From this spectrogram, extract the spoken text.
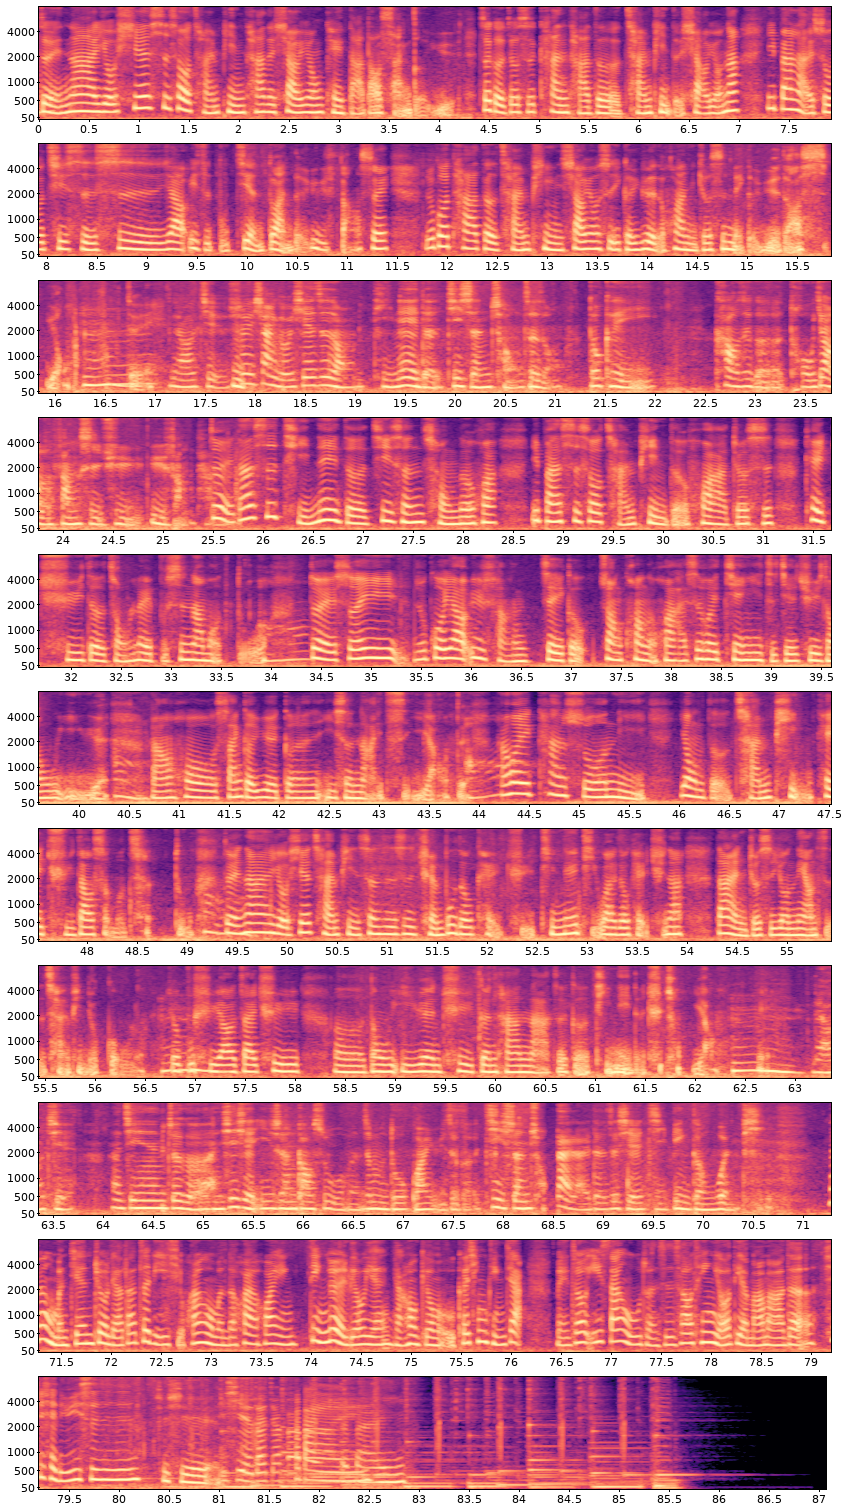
对，那有些市售产品它的效用可以达到三个月，这个就是看它的产品的效用。那一般来说，其实是要一直不间断的预防，所以如果它的产品效用是一个月的话，你就是每个月都要使用。嗯，对，了解。所以像有一些这种体内的寄生虫，这种都可以。靠这个投药的方式去预防它。对，但是体内的寄生虫的话，一般市售产品的话，就是可以驱的种类不是那么多。对，所以如果要预防这个状况的话，还是会建议直接去动物医院，然后三个月跟医生拿一次药。对，他会看说你用的产品可以驱到什么程。度对，那有些产品甚至是全部都可以去，体内体外都可以去。那当然，你就是用那样子的产品就够了，就不需要再去呃动物医院去跟他拿这个体内的驱虫药。嗯，了解。那今天这个很谢谢医生告诉我们这么多关于这个寄生虫带来的这些疾病跟问题。那我们今天就聊到这里，喜欢我们的话，欢迎订阅、留言，然后给我们五颗星评价。每周一、三、五准时收听，有点麻麻的，谢谢李律师，谢谢，谢谢大家，拜拜拜拜拜。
